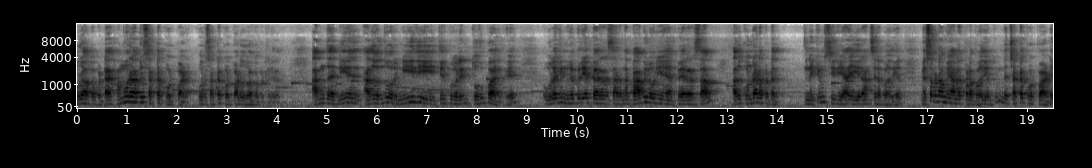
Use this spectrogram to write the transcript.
உருவாக்கப்பட்ட ஹமுராபி சட்ட கோட்பாடு ஒரு சட்ட கோட்பாடு உருவாக்கப்பட்டிருக்கிறது. அந்த நீ அது வந்து ஒரு நீதி தீர்ப்புகளின் தொகுப்பாக இருக்குது உலகின் மிகப்பெரிய பேரரசாக இருந்த பாபிலோனிய பேரரசால் அது கொண்டாடப்பட்டது. இன்றைக்கும் சிரியா ஈரான் சில பகுதிகள் மெசபடோமியாவில் பல பகுதிகளுக்கும் இந்த சட்ட கோட்பாடு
